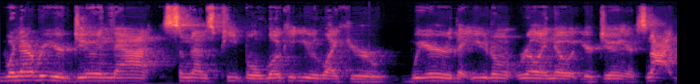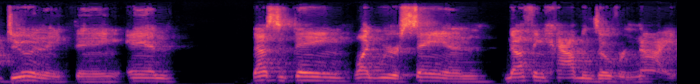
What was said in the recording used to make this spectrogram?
Whenever you're doing that, sometimes people look at you like you're weird that you don't really know what you're doing. It's not doing anything, and that's the thing. Like we were saying, nothing happens overnight.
